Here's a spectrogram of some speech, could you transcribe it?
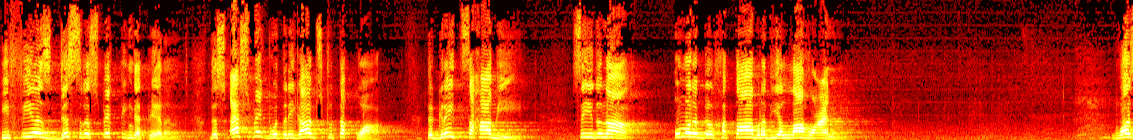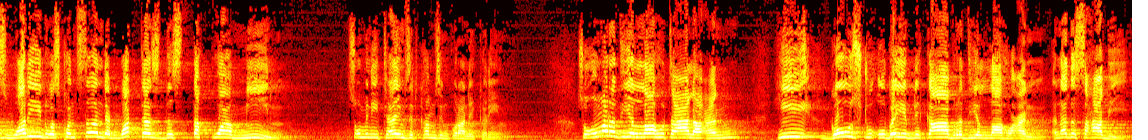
He fears disrespecting that parent. This aspect with regards to taqwa, the great Sahabi, Sayyidina Umar ibn al-Khattab radiallahu an, was worried, was concerned that what does this taqwa mean? So many times it comes in Quran Kareem. So Umar radiallahu ta'ala an, he goes to Ubay ibn Ka'b radiallahu an, another sahabi.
